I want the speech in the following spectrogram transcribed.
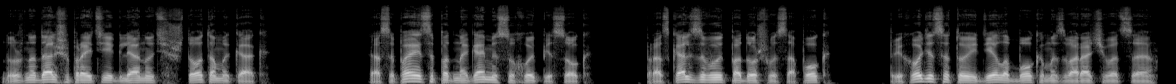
Нужно дальше пройти, глянуть, что там и как. Осыпается под ногами сухой песок, проскальзывают подошвы сапог, приходится то и дело боком изворачиваться,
